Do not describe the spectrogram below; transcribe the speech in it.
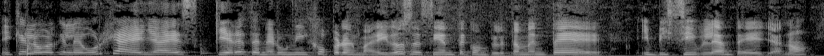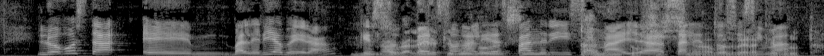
y que lo que le urge a ella es quiere tener un hijo, pero el marido se siente completamente invisible ante ella, ¿no? Luego está eh, Valeria Vera, que su Valeria, qué bueno, personalidad es sí, padrísima, ella, talentosísima, Valvera, qué bruta.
